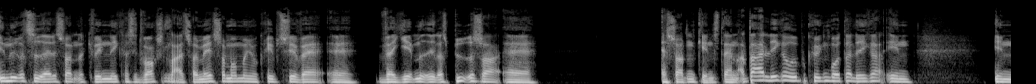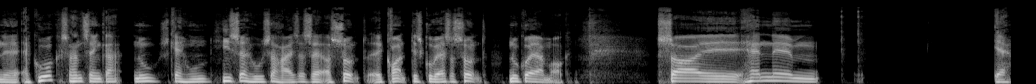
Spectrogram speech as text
I midlertid er det sådan, at kvinden ikke har sit voksenlegetøj med, så må man jo gribe til, hvad, øh, hvad hjemmet ellers byder sig af, af sådan en genstand. Og der ligger ude på køkkenbordet, der ligger en, en øh, agurk, så han tænker, nu skal hun hisse, husse hejse sig, og sundt, øh, grønt, det skulle være så sundt, nu går jeg amok. Så øh, han, øh, ja,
